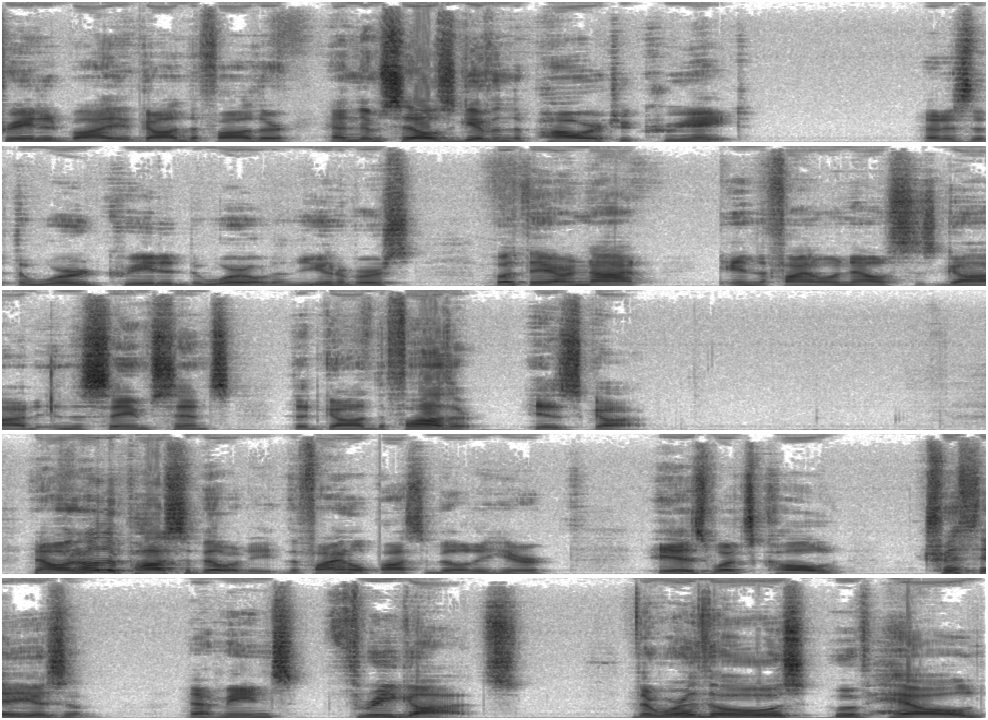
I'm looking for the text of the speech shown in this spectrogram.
created by God the Father and themselves given the power to create. That is, that the Word created the world and the universe, but they are not, in the final analysis, God in the same sense that God the Father is God. Now, another possibility, the final possibility here, is what's called tritheism. That means three gods. There were those who have held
